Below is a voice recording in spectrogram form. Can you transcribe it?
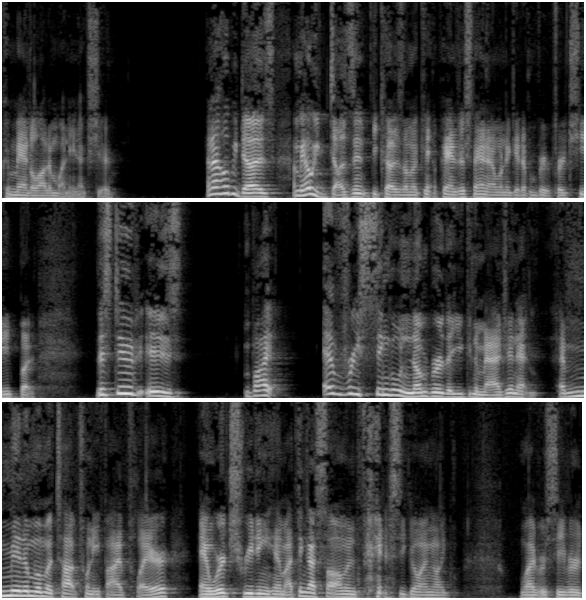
command a lot of money next year. And I hope he does. I mean, I hope he doesn't because I'm a Panthers fan and I want to get him for, for cheap. But this dude is, by every single number that you can imagine, at, at minimum a top 25 player. And we're treating him, I think I saw him in fantasy going like wide receiver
